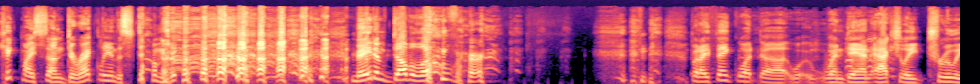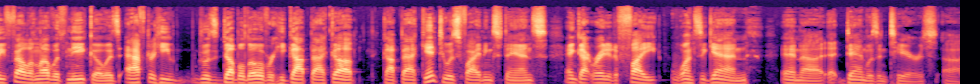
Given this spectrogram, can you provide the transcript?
kicked my son directly in the stomach, made him double over. but I think what uh, w- when Dan actually truly fell in love with Nico is after he was doubled over, he got back up, got back into his fighting stance, and got ready to fight once again. And uh, Dan was in tears, uh,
